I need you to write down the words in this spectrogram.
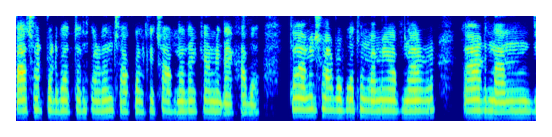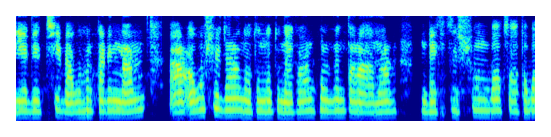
পাসওয়ার্ড পরিবর্তন করবেন সকল কিছু আপনাদেরকে আমি দেখাবো। তো আমি সর্বপ্রথম আমি আপনার আর নাম দিয়ে দিচ্ছি, ব্যবহারকারীর নাম। আর অবশ্যই যারা নতুন নতুন অ্যাকাউন্ট খুলবেন, তারা আমার ডেসক্রিপশন বক্স অথবা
